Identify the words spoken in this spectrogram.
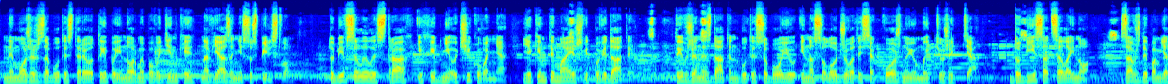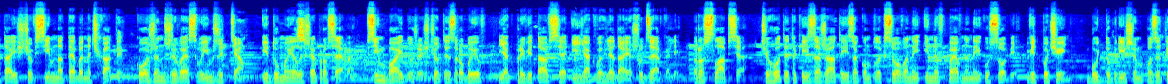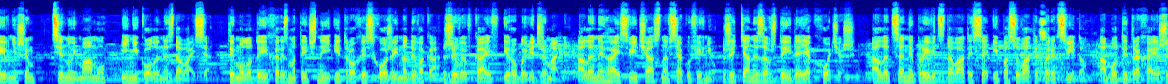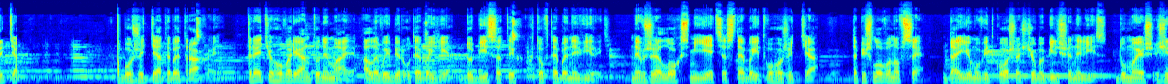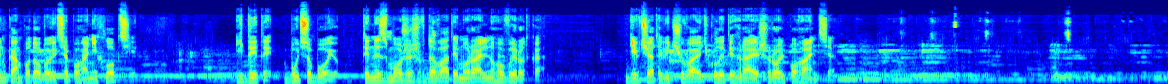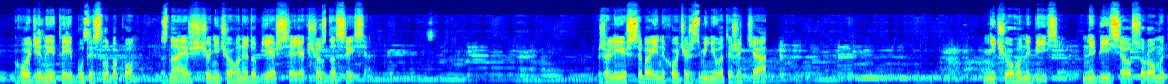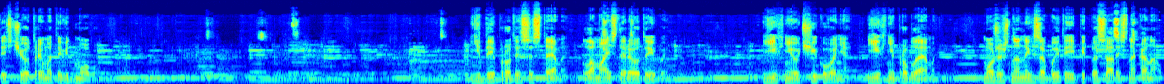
Не можеш забути стереотипи і норми поведінки, нав'язані суспільством. Тобі вселили страх і хибні очікування, яким ти маєш відповідати. Ти вже не здатен бути собою і насолоджуватися кожною миттю життя. До біса це лайно. Завжди пам'ятай, що всім на тебе начхати. Кожен живе своїм життям і думає лише про себе. Всім байдуже, що ти зробив, як привітався і як виглядаєш у дзеркалі. Розслабся, чого ти такий зажатий, закомплексований і невпевнений у собі. Відпочинь, будь добрішим, позитивнішим, цінуй маму і ніколи не здавайся. Ти молодий, харизматичний і трохи схожий на дивака. Живи в кайф і роби віджимання. Але не гай свій час на всяку фігню. Життя не завжди йде як хочеш, але це не привід здаватися і пасувати перед світом. Або ти трахаєш життя, або життя тебе трахає. Третього варіанту немає, але вибір у тебе є до біса тих, хто в тебе не вірить. Невже лох сміється з тебе і твого життя? Та пішло воно все. Дай йому від коша, щоб більше не ліз. Думаєш, жінкам подобаються погані хлопці? Йди ти, будь собою. Ти не зможеш вдавати морального виродка. Дівчата відчувають, коли ти граєш роль поганця. Годі нити і бути слабаком. Знаєш, що нічого не доб'єшся, якщо здасися. Жалієш себе і не хочеш змінювати життя. Нічого не бійся. Не бійся осоромитись чи отримати відмову. Йди проти системи, ламай стереотипи. Їхні очікування, їхні проблеми. Можеш на них забити і підписатись на канал.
